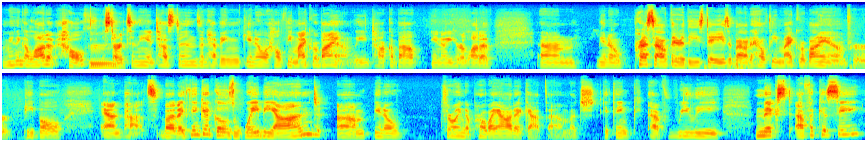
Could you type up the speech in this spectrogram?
I mean, I think a lot of health Mm. starts in the intestines and having, you know, a healthy microbiome. We talk about, you know, you hear a lot of, um, you know, press out there these days about a healthy microbiome for people and pets. But I think it goes way beyond, um, you know, throwing a probiotic at them, which I think have really mixed efficacy.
